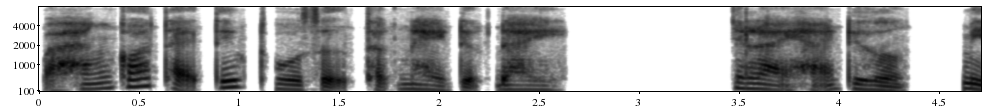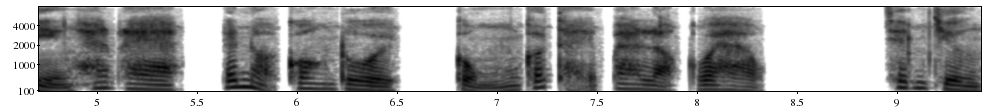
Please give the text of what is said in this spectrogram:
bà hắn có thể tiếp thu sự thật này được đây? Như lại hải đường, miệng hát ra đến nội con rồi cũng có thể ba lọt vào. Xem chừng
